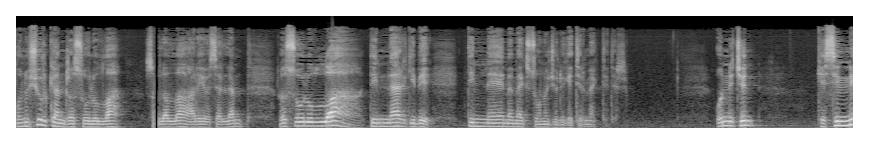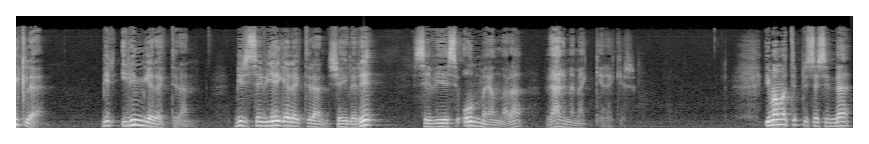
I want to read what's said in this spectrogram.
konuşurken Resulullah sallallahu aleyhi ve sellem Resulullah dinler gibi dinleyememek sonucunu getirmektedir. Onun için kesinlikle bir ilim gerektiren, bir seviye gerektiren şeyleri seviyesi olmayanlara vermemek gerekir. İmam Hatip Lisesi'nde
